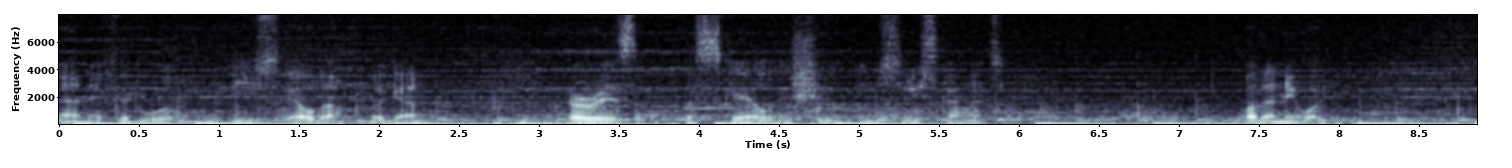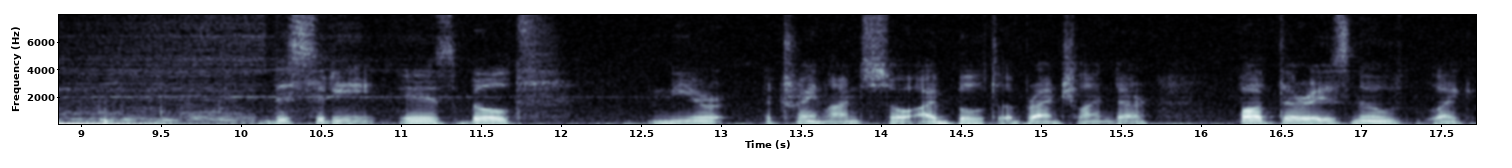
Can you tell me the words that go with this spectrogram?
and if it would be scaled up again. There is a scale issue in City Skylines, but anyway, this city is built near a train line so I built a branch line there. But there is no like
